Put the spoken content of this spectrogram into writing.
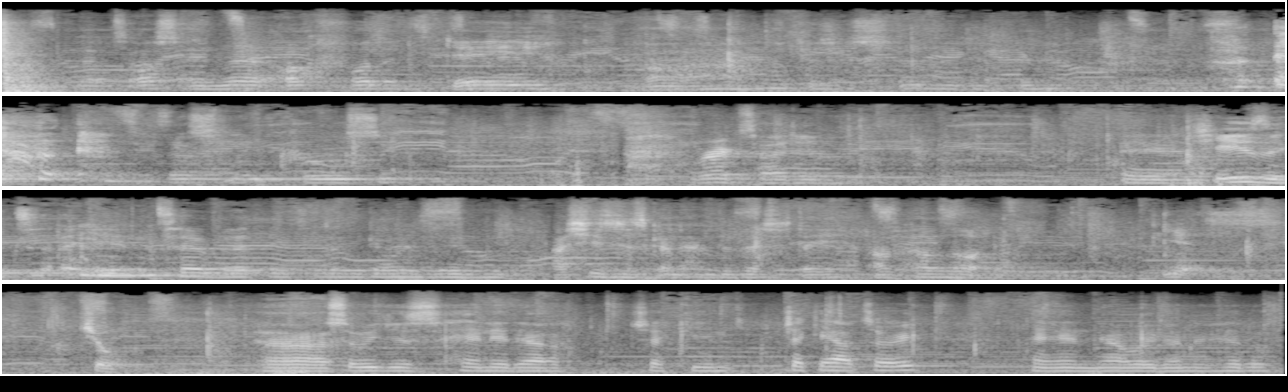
That's us and we're off for the day. Ah, this. Let's. We're excited. And she's excited. It's her birthday today, guys. And uh, she's just gonna have the best day of her life. Yes. Sure. Uh, so we just handed our check in, check out, sorry. And now we're gonna head off,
